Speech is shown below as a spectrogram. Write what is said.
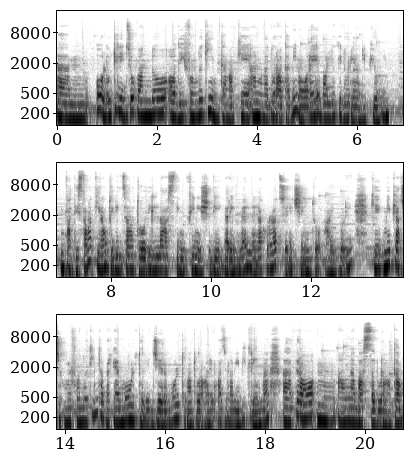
um, o lo utilizzo quando ho dei fondotinta che hanno una durata minore e voglio che durino di più. Infatti stamattina ho utilizzato il Lasting Finish di Rimmel nella colorazione 100 Ivory che mi piace come fondotinta perché è molto leggero, molto naturale, quasi una BB cream, eh, però mh, mm, ha una bassa durata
